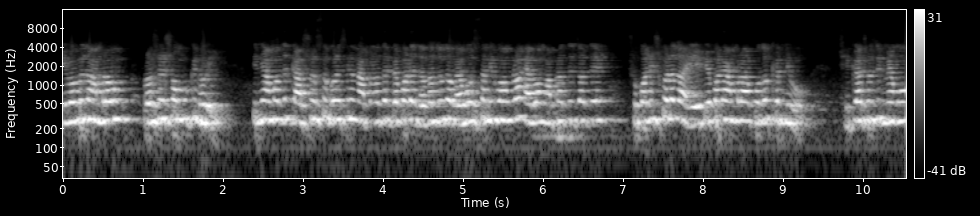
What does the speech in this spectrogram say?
এইভাবে তো আমরাও প্রশ্নের সম্মুখীন হই। তিনি আমাদেরকে আশ্বস্ত করেছিলেন, আপনাদের ব্যাপারে যথাযথ ব্যবস্থা নিব আমরা এবং আপনাদের যাতে সুপারিশ করে দেয় এই ব্যাপারে আমরা পদক্ষেপ নিব। শিক্ষা সচিব মেমো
